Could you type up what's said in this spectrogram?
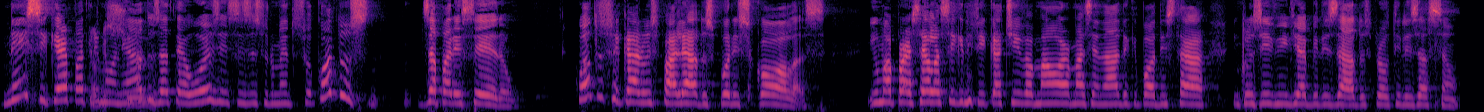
nem sequer patrimoniados até hoje esses instrumentos. Quantos desapareceram? Quantos ficaram espalhados por escolas? E uma parcela significativa mal armazenada que podem estar, inclusive, inviabilizados para utilização.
